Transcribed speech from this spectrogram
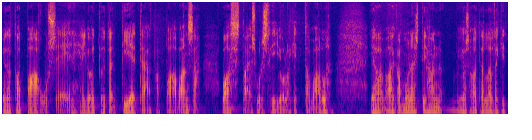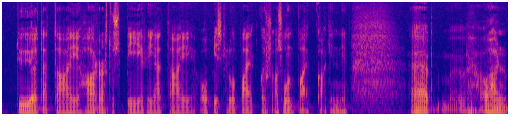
joita tapaa usein ja joita tietää tapaavansa vastaisuudessakin jollakin tavalla. Ja aika monestihan, jos ajatellaan jotakin työtä tai harrastuspiiriä tai opiskelupaikkaa, jos asuinpaikkaakin, niin onhan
